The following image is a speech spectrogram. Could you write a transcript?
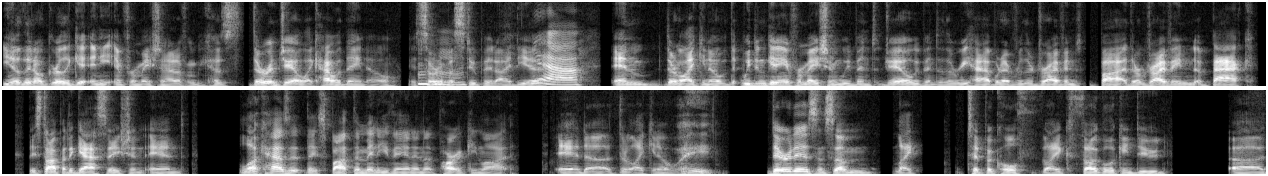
you know, they don't really get any information out of him because they're in jail. Like, how would they know? It's sort of a Mhm. stupid idea Yeah. And they're like, you know, we didn't get any information. We've been to jail. We've been to the rehab, whatever. They're driving by. They're driving back. They stop at a gas station, and luck has it they spot the minivan in a parking lot, and uh, they're like, you know, hey, there it is, and some like typical like thug looking dude uh,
